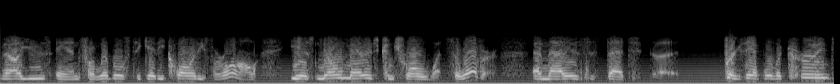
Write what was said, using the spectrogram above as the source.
values and for liberals to get equality for all, is no marriage control whatsoever, and that is, is that, uh, for example, the current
